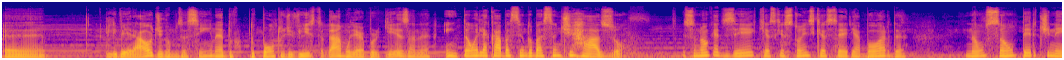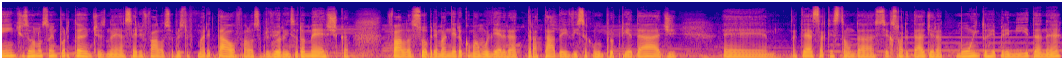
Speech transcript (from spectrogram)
é, liberal, digamos assim, né, do, do ponto de vista da mulher burguesa, né? Então ele acaba sendo bastante raso. Isso não quer dizer que as questões que a série aborda não são pertinentes ou não são importantes, né? A série fala sobre estupro marital, fala sobre violência doméstica, fala sobre a maneira como a mulher era tratada e vista como propriedade. É, até essa questão da sexualidade era muito reprimida, né?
